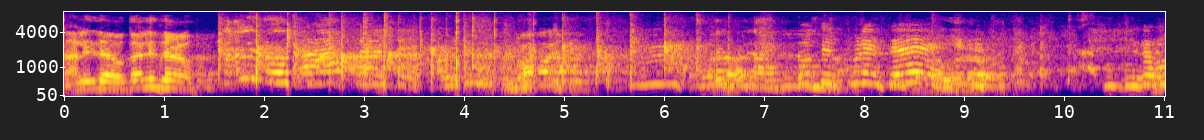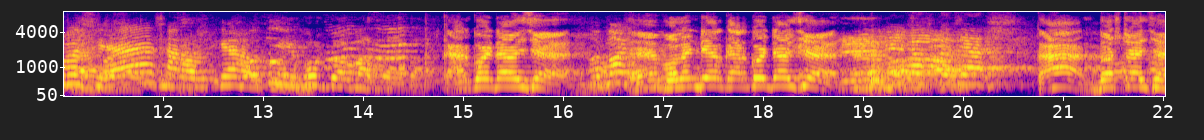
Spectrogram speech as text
তালি দাও তালি দাও। কার কয়টা হয়েছে? হ্যাঁ ভলেন্টিয়ার কার কয়টা হয়েছে? কার? দশটা হয়েছে।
